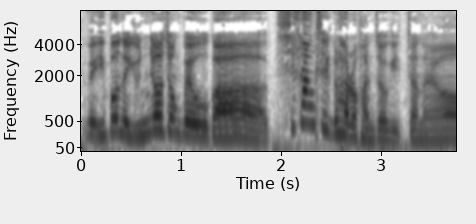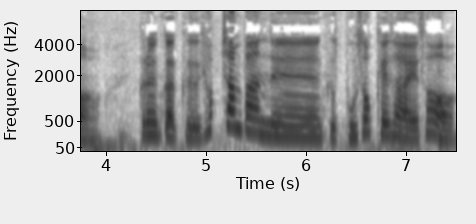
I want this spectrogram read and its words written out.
왜 이번에 윤여정 배우가 시상식을 하러 간 적이 있잖아요. 그러니까 그 협찬받는 그 보석 회사에서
